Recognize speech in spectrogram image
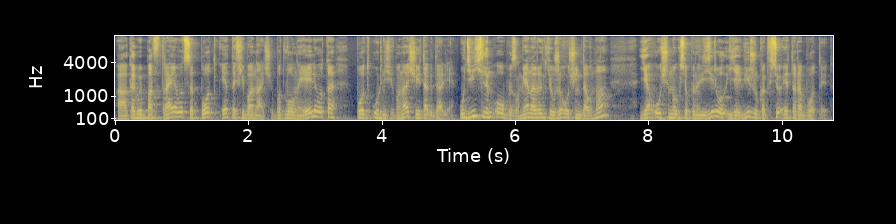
а, как бы подстраиваются под это Фибоначчи, под волны Эллиота, под уровни Фибоначчи и так далее. Удивительным образом, я на рынке уже очень давно, я очень много всего проанализировал, и я вижу, как все это работает.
